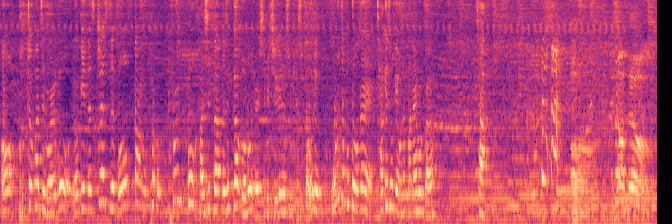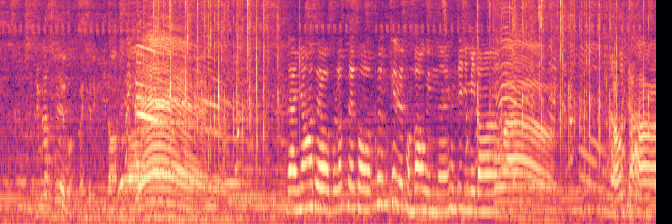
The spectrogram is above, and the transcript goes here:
어 걱정하지 말고 여기 있는 스트레스 몽땅 풀- 풀고 가신다는 생각으로 열심히 즐겨주셨으면 좋겠습니다. 우리 오른쪽부터 오늘 자기소개 오랜만에 해볼까요? 자, 어, 안녕하세요. 팀플러스 마이클입니다. 네, 안녕하세요. 블라스트에서 큰 키를 담당하고 있는 현진입니다. 나오자.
